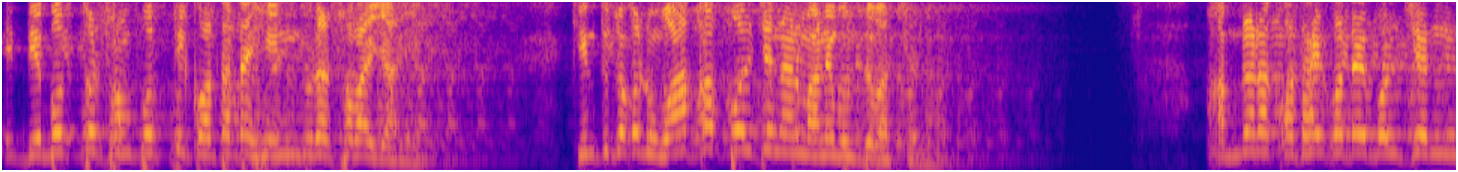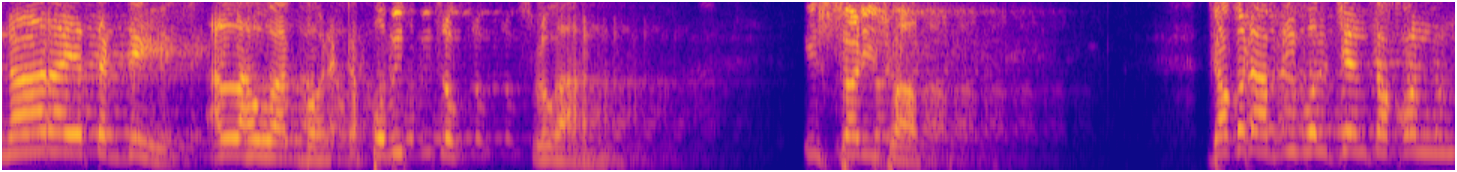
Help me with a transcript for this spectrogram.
এই দেবত্ব সম্পত্তি কথাটা হিন্দুরা সবাই জানে। কিন্তু যখন ওয়াকআপ বলছেন, আর মানে বুঝতে পারছে না। আপনারা কথায় কথায় বলছেন, নারায় তাকদীর, আল্লাহু আকবর। একটা পবিত্র স্লোগান। ঈশ্বরই সব। যখন আপনি বলছেন, তখন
